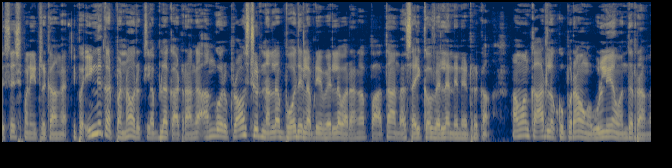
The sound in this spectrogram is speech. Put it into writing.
ரிசர்ச் பண்ணிட்டு இருக்காங்க. இப்போ இங்கே கட் பண்ணால் ஒரு கிளப்பில் காட்டுறாங்க. அங்கே ஒரு ப்ராஸ்டியூட் நல்ல போதையில் அப்படியே வெளில வராங்க. பார்த்தா அந்த சைக்கோ வெளில நின்றுட்டு இருக்கான். அவன் காரில் கூப்பிட்றான். அவங்க உள்ளேயும் வந்துடுறாங்க.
